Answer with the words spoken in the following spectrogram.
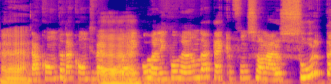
É. Dá conta, dá conta e vai É. empurrando, empurrando, empurrando, até que o funcionário surta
